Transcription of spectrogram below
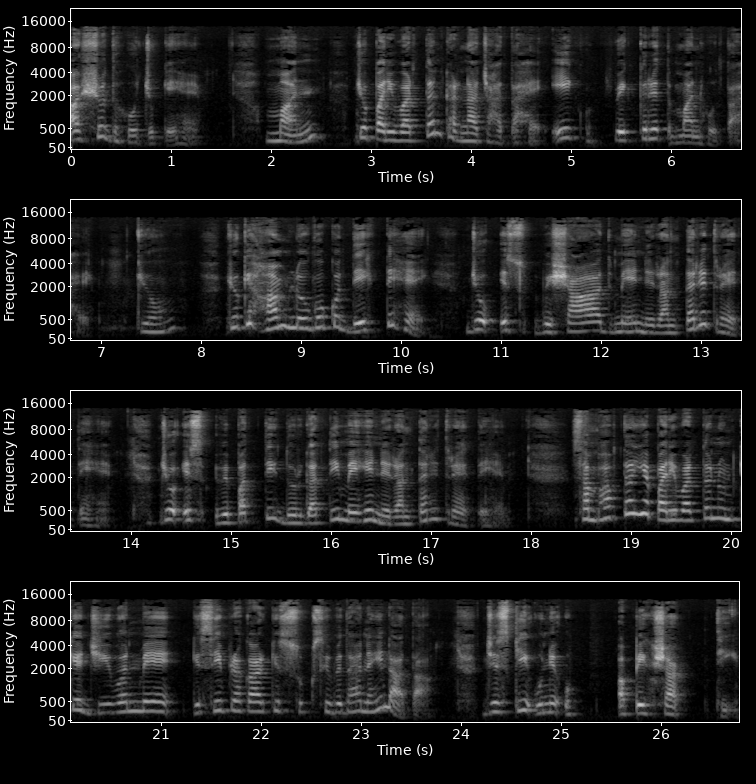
अशुद्ध हो चुके हैं। मन जो परिवर्तन करना चाहता है, एक विकृत मन होता है। क्यों? क्योंकि हम लोगों को देखते हैं जो इस विषाद में निरंतरित रहते हैं। जो इस विपत्ति दुर्गति में ही निरंतरित रहते हैं। संभवतः यह परिवर्तन उनके जीवन में किसी प्रकार की सुख सुविधा नहीं लाता, जिसकी उन्हें अपेक्षा थी।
